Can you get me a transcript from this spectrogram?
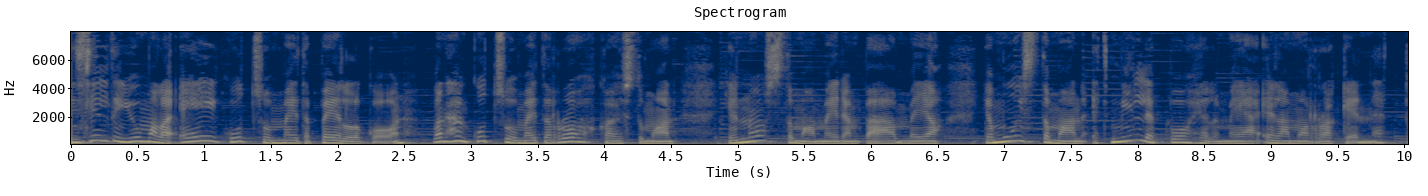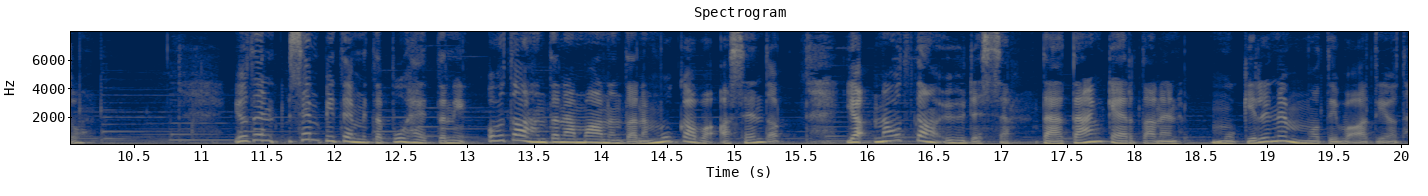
niin silti Jumala ei kutsu meitä pelkoon, vaan hän kutsuu meitä rohkaistumaan ja nostamaan meidän päämme ja, ja muistamaan, että mille pohjalle meidän elämä on rakennettu. Joten sen pitemmittä puhetta, niin otahan tänä maanantaina mukava asento ja nautitaan yhdessä tämä tämänkertainen mukillinen motivaatiota.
